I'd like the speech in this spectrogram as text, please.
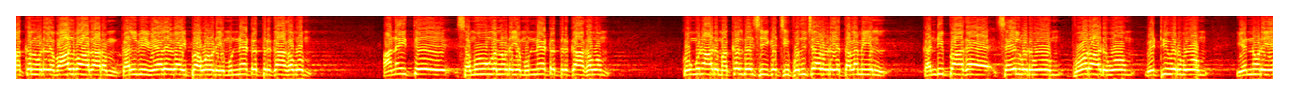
மக்களுடைய வாழ்வாதாரம் கல்வி வேலைவாய்ப்பு அவருடைய முன்னேற்றத்திற்காகவும் அனைத்து சமூகங்களுடைய முன்னேற்றத்திற்காகவும் கொங்குநாடு மக்கள் தேசிய கட்சி பொதுச்சாருடைய தலைமையில் கண்டிப்பாக செயல்படுவோம் போராடுவோம் வெற்றி பெறுவோம். என்னுடைய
